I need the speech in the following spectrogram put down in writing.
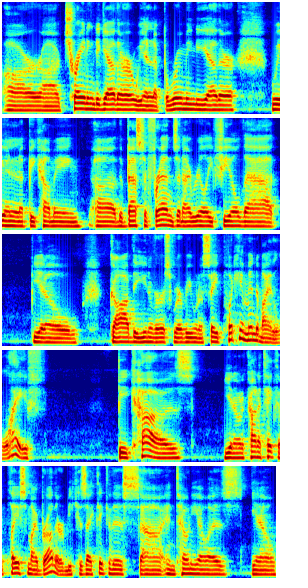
our uh, training together. We ended up rooming together. We ended up becoming uh, the best of friends. And I really feel that, you know, God, the universe, wherever you want to say, put him into my life because, you know, to kind of take the place of my brother, because I think of this uh, Antonio as, you know,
